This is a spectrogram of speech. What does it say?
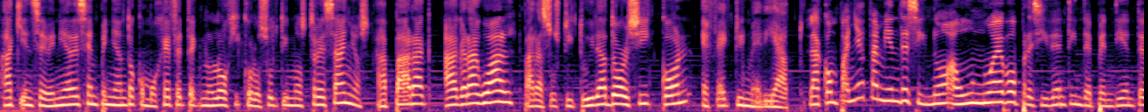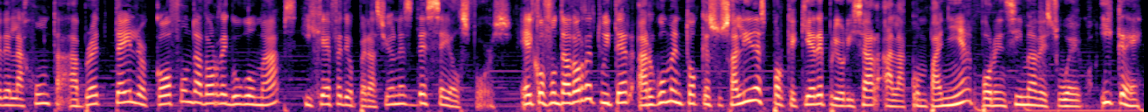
a quien se venía desempeñando como jefe tecnológico los últimos tres años, a Parag Agrawal, para sustituir a Dorsey con efecto inmediato. La compañía también designó a un nuevo presidente independiente de la junta, a Brett Taylor, cofundador de Google Maps y jefe de operaciones de Salesforce. El cofundador de Twitter argumentó que su salida es porque quiere priorizar a la compañía por encima de su ego y cree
